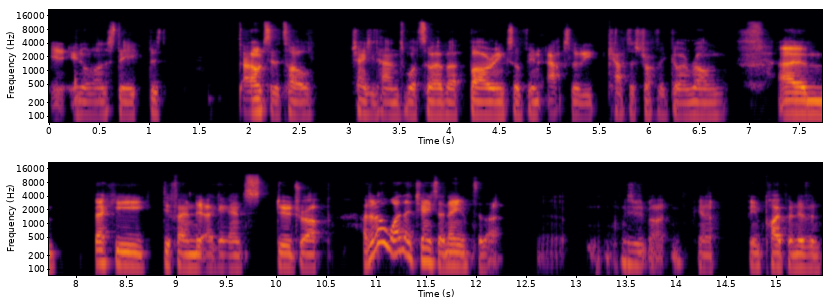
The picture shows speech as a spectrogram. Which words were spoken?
in, in all honesty, there's, I don't see the title changing hands whatsoever, barring something absolutely catastrophic going wrong. Um, Becky defended against Doudrop. I don't know why they changed their name to that. You know, being Piper Niven,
